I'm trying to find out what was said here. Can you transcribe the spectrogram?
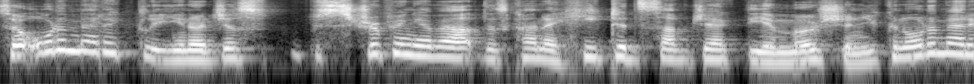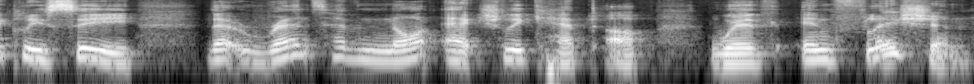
So automatically, you know, just stripping about this kind of heated subject, the emotion, you can automatically see that rents have not actually kept up with inflation.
